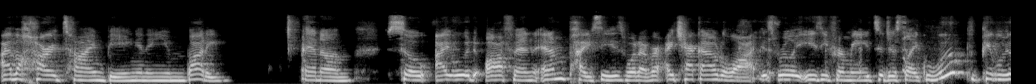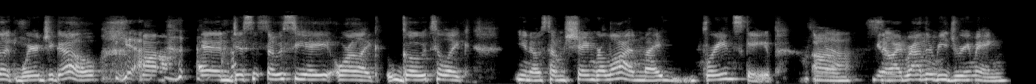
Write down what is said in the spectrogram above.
i have a hard time being in a human body and um, so I would often, and I'm Pisces, whatever. I check out a lot. It's really easy for me to just like whoop. People be like, "Where'd you go?" Yeah. Um, and disassociate, or like go to like you know some Shangri La in my brainscape. Yeah, Um, you know, I'd rather cool. be dreaming.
